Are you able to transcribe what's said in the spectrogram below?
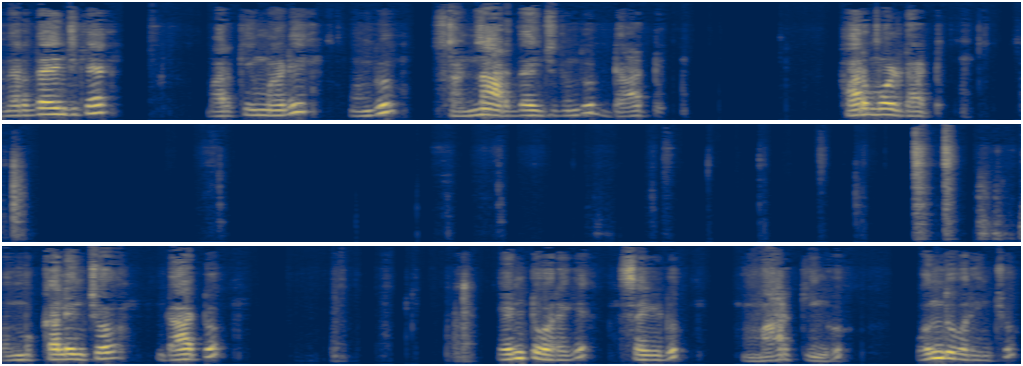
ಒಂದು ಅರ್ಧ ಇಂಚ್ಗೆ ಮಾರ್ಕಿಂಗ್ ಮಾಡಿ ಒಂದು ಸಣ್ಣ ಅರ್ಧ ಇಂಚದೊಂದು ಡಾಟ್ ಹಾರ್ಮೋಲ್ ಡಾಟ್ ಒಂದು ಮುಕ್ಕಾಲು ಇಂಚು ಡಾಟು, ಎಂಟುವರೆಗೆ ಸೈಡು ಮಾರ್ಕಿಂಗು ಒಂದೂವರೆ ಇಂಚು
